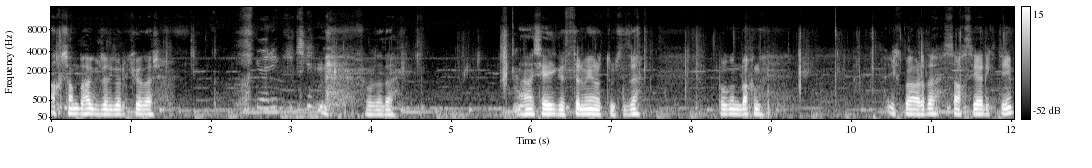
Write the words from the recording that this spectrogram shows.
Akşam daha güzel gözüküyorlar. Görük için. Burada da ha, şeyi göstermeyi unuttum size. Bugün bakın ilkbaharda saksıya diktiğim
